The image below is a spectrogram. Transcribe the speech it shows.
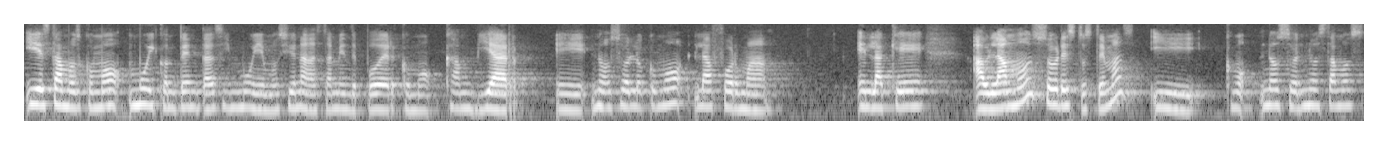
Y estamos como muy contentas y muy emocionadas también de poder como cambiar eh, no solo como la forma en la que hablamos sobre estos temas y como no, so- no estamos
